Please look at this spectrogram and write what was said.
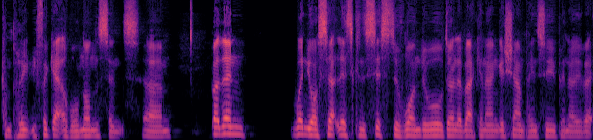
completely forgettable nonsense. Um, but then when your set list consists of Wonderwall, Don't Look Back in Anger, Champagne Supernova,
